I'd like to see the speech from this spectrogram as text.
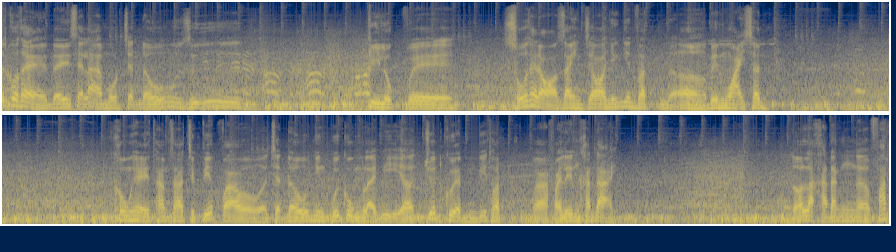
Rất có thể đây sẽ là một trận đấu giữ kỷ lục về số thẻ đỏ dành cho những nhân vật ở bên ngoài sân. Không hề tham gia trực tiếp vào trận đấu nhưng cuối cùng lại bị ờ, uh, chuyết quyền kỹ thuật và phải lên khán đài. Đó là khả năng ờ, phát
